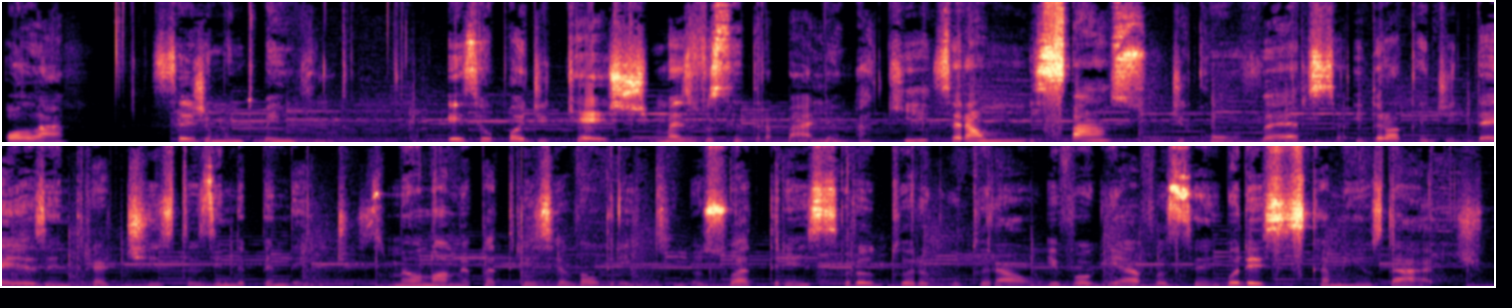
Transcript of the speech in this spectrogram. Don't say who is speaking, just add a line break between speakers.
Olá, seja muito bem-vindo. Esse é o podcast Mas Você Trabalha? Aqui será um espaço de conversa e troca de ideias entre artistas independentes. Meu nome é Patrícia Valdrick, eu sou atriz, produtora cultural e vou guiar você por esses caminhos da arte.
